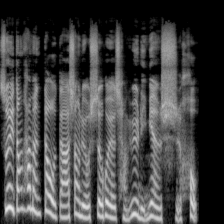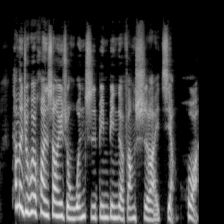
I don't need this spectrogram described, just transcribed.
所以，当他们到达上流社会的场域里面的时候，他们就会换上一种文质彬彬的方式来讲话。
